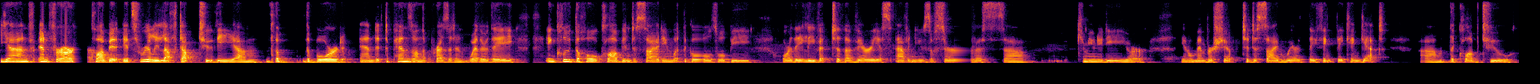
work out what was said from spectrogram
Yeah, and and for our club, it, it's really left up to the um, the the board, and it depends on the president whether they include the whole club in deciding what the goals will be, or they leave it to the various avenues of service, uh, community or you know membership to decide where they think they can get um, the club to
